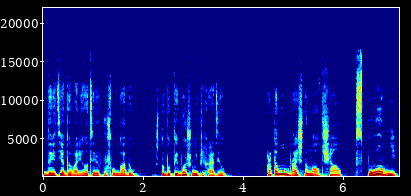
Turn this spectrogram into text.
Да ведь я говорила тебе в прошлом году, чтобы ты больше не приходил. Артамон мрачно молчал. Вспомни,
